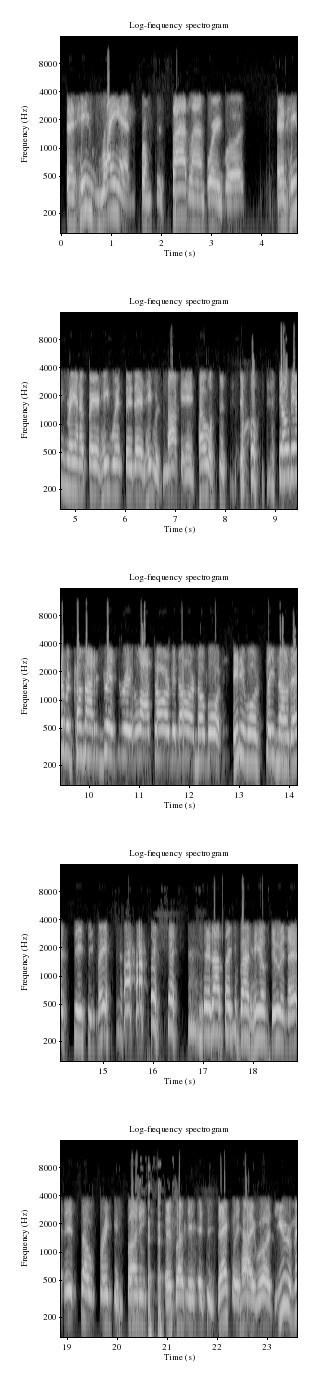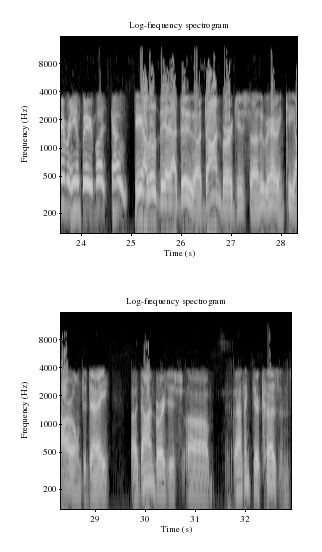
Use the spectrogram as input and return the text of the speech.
that he ran from the sideline where he was, and he ran up there and he went through there and he was knocking and told him, "Don't, don't ever come out of the dressing room locked arm in arm no more." He didn't want to see none of that sissy man. and I think about him doing that. It's so freaking funny, but it, it's exactly how he was. Do you remember him very much, Coach? Yeah, a little bit. I do. Uh, Don Burgess, uh, who we're having TR on today, uh, Don Burgess, uh, I think they're cousins,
